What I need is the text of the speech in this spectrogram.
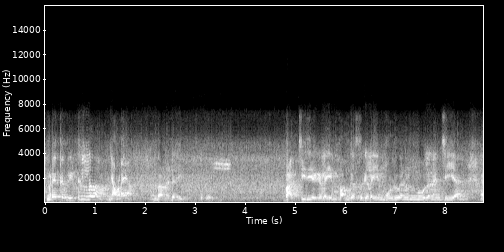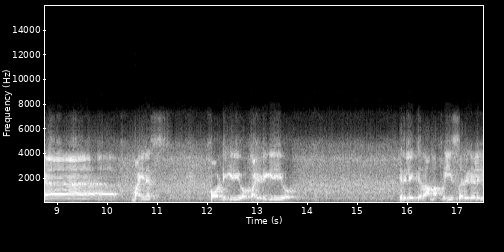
നിങ്ങളുടെയൊക്കെ വീട്ടിലുള്ളതാണ്. ഞവണയാണ്. എന്താണ് ഇഡലി? ബാക്ടീരിയകളെയും ഫംഗസുകളെയും മുഴുവൻ ഉന്മൂലനം ചെയ്യാൻ മൈനസ് ഫോർ ഡിഗ്രിയോ ഫൈവ് ഡിഗ്രിയോ ഇതിലേക്ക് താന്ന ഫ്രീസറുകളിൽ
